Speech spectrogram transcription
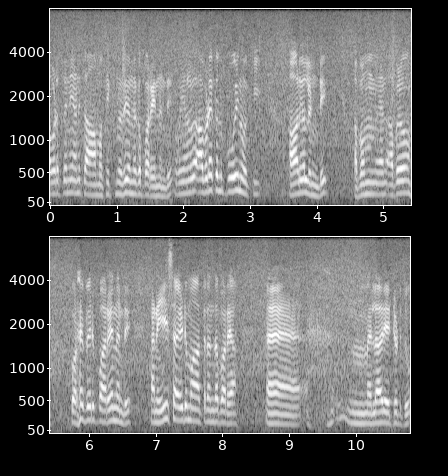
അവിടെ തന്നെയാണ് താമസിക്കുന്നത് എന്നൊക്കെ പറയുന്നുണ്ട്. അപ്പോൾ ഞങ്ങൾ അവിടെയൊക്കെ ഒന്ന് പോയി നോക്കി ആളുകളുണ്ട്. അപ്പം അപ്പോൾ കുറേ പേര് പറയുന്നുണ്ട്. കാരണം ഈ സൈഡ് മാത്രം എന്താ പറയുക എല്ലാവരും ഏറ്റെടുത്തു.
